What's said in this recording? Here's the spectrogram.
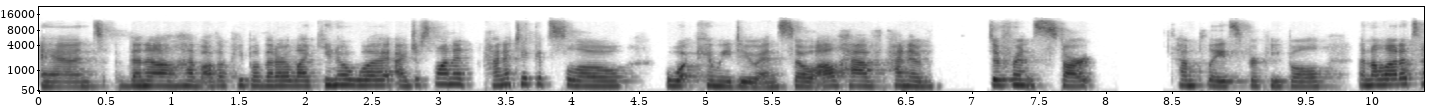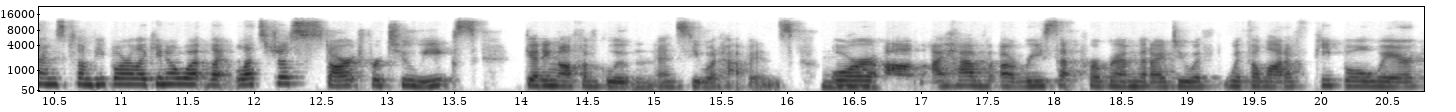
and then I'll have other people that are like, you know what, I just want to kind of take it slow. What can we do? And so I'll have kind of different start templates for people. And a lot of times, some people are like, you know what, Let, let's just start for two weeks getting off of gluten and see what happens mm. or um, i have a reset program that i do with with a lot of people where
